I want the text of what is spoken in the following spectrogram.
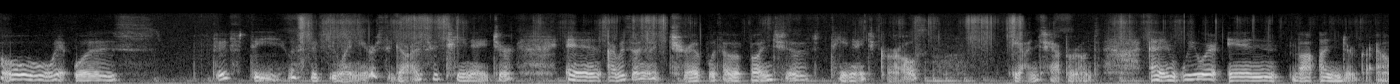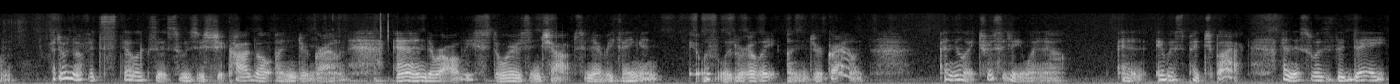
Oh, it was 50, it was 51 years ago. I was a teenager and I was on a trip with a bunch of teenage girls, yeah, and chaperones. And we were in the underground. I don't know if it still exists. It was a Chicago underground. And there were all these stores and shops and everything and it was literally underground. And the electricity went out and it was pitch black. And this was the day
